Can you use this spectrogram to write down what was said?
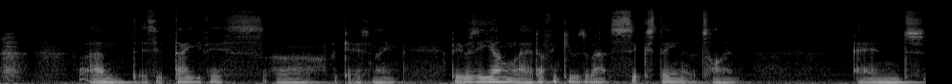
Um, is it Davis? Uh, I forget his name. But he was a young lad. I think he was about sixteen at the time and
